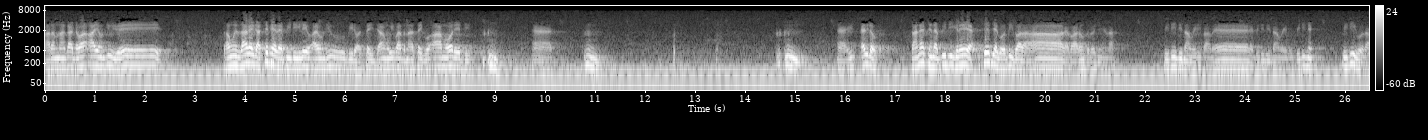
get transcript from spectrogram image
အာရမဏကတဝအာယုံပြု၍ ဇံဝင်စားခိုက်ကဖြစ်ခဲ့တဲ့ပီတိလေးကိုအာယုံပြုပြီးတော့စိတ်တံဝိပဿနာစိတ်ကိုအာမောရတိအဲအဲအဲဒီလိုဇာနဲ့ရှင်တဲ့ပီတိကလေးရဲ့အဖြစ်အပျက်ကိုသိသွားတာတဲ့ဘာလို့ဆိုလို့ရှိရင်လားပီတိတိတံဝေဒီပါပဲတဲ့ပီတိတိတံဝေဒီပီတိနဲ့ပီတိကိုသာ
